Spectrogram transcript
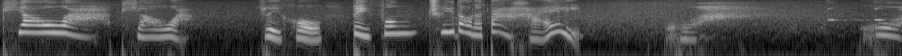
飘啊飘啊，最后被风吹到了大海里。哗哗，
